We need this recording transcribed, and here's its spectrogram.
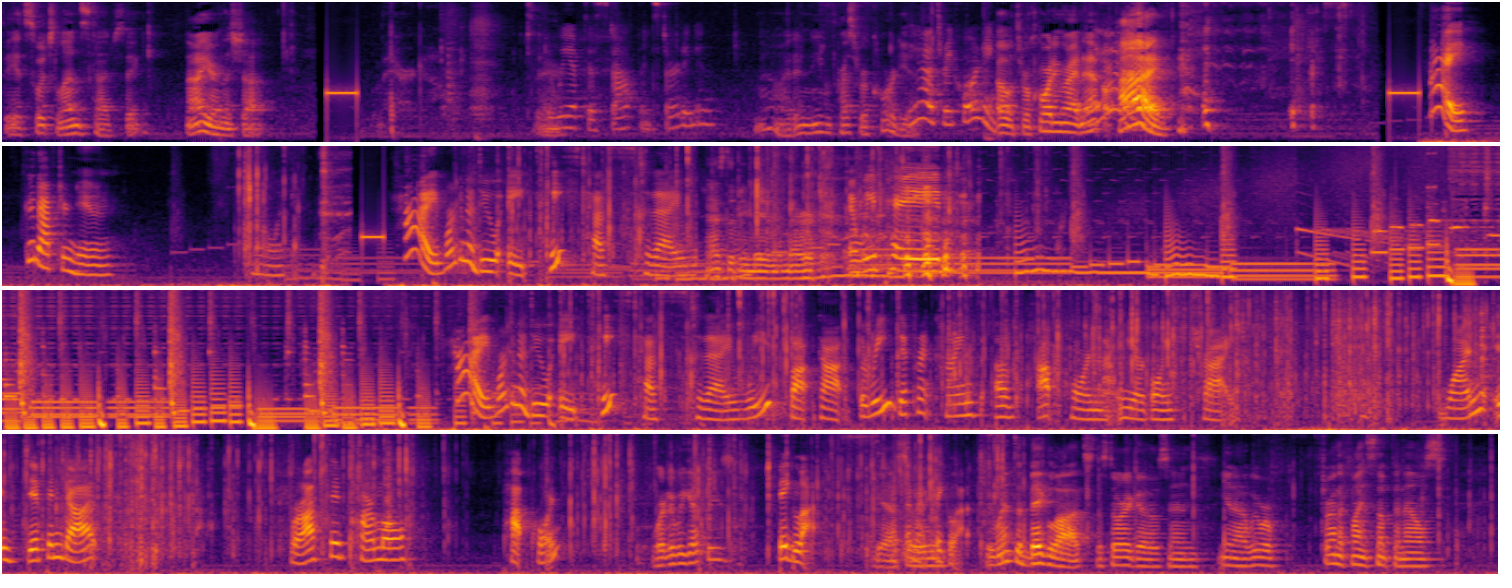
See, it switched lens types. thing. now you're in the shot. There we go. Do we have to stop and start again? No, I didn't even press record yet. Yeah, it's recording. Oh, it's recording right now. Yeah. Hi. Hi. Good afternoon. Oh, I can- Hi, we're gonna do a taste test today, It Has to be made in America. and we paid. Hi, we're gonna do a taste test today. We've got, got three different kinds of popcorn that we are going to try. One is Dippin' Dots frosted caramel popcorn, Where did we get these? Big Lots. Yeah, so we, Big Lots. we went to Big Lots, the story goes, and you know, we were trying to find something else,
